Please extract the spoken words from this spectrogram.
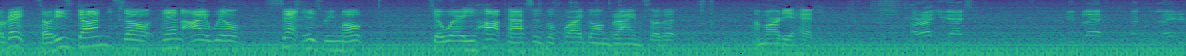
Okay, so he's done. So then I will set his remote to where he hot passes before I go and grind so that I'm already ahead. All right, you guys. Be blessed. Talk to you later.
